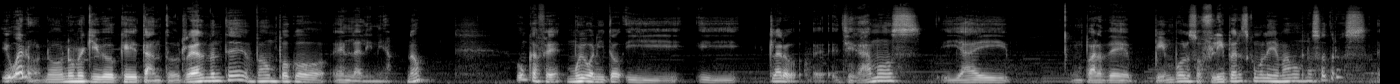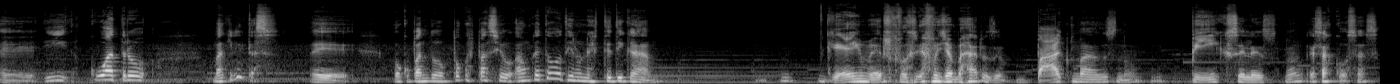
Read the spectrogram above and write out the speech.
Y bueno, no, no me equivoqué tanto. Realmente va un poco en la línea, ¿no? Un café muy bonito y, y claro, eh, llegamos y hay un par de pinballs o flippers, como le llamamos nosotros, eh, y cuatro maquinitas, eh, ocupando poco espacio, aunque todo tiene una estética gamer, podríamos llamar, o sea, Pac-Mans, ¿no? Píxeles, ¿no? Esas cosas.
